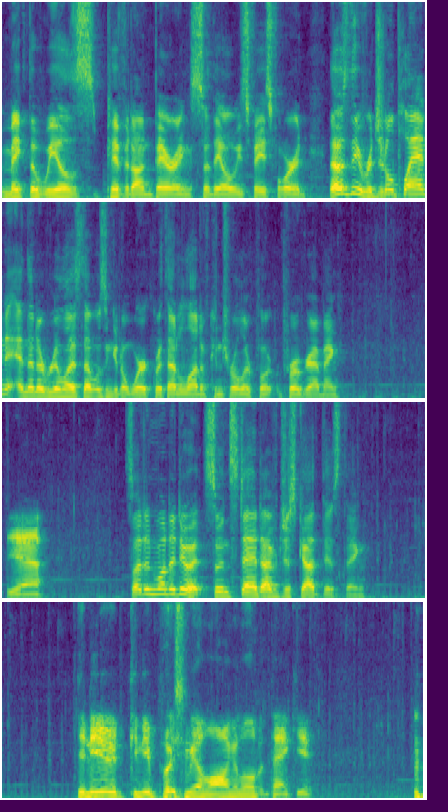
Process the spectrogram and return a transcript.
Make the wheels pivot on bearings so they always face forward. That was the original plan, and then I realized that wasn't going to work without a lot of controller pro- programming. Yeah. So I didn't want to do it. So instead, I've just got this thing. Can you can you push me along a little bit? Thank you.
